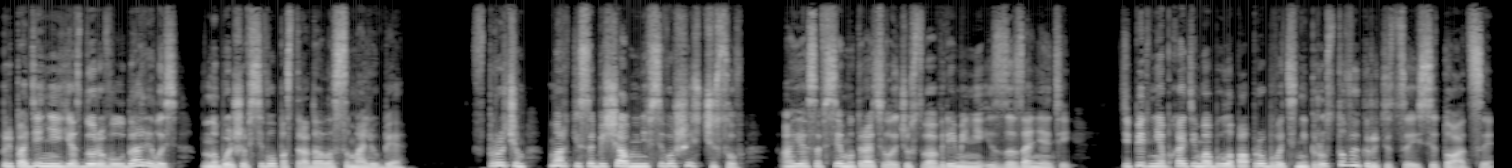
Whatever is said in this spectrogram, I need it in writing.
при падении я здорово ударилась, но больше всего пострадало самолюбие. Впрочем, Маркис обещал мне всего шесть часов, а я совсем утратила чувство времени из-за занятий. Теперь необходимо было попробовать не просто выкрутиться из ситуации,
